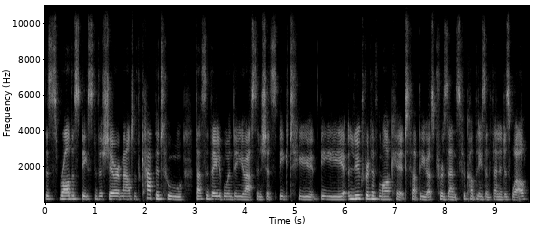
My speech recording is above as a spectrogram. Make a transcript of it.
This rather speaks to the sheer amount of capital that's available in the US and should speak to the lucrative market that the US presents for companies in Finland as well.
